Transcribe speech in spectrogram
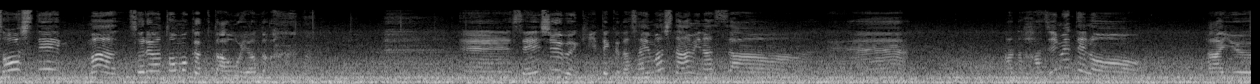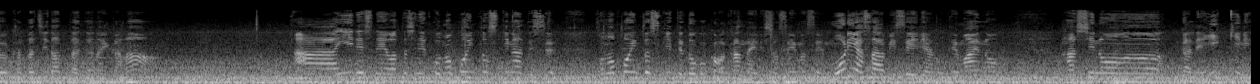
そしてまあそれはともかくと青やだ えー、先週分聞いてくださいました皆さん。あの初めてのああいう形だったんじゃないかな。ああいいですね。私ねこのポイント好きなんです。このポイント好きってどこかわかんないでしょ。すいません。守谷サービスエリアの手前の橋のがね一気に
